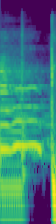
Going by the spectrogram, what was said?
should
